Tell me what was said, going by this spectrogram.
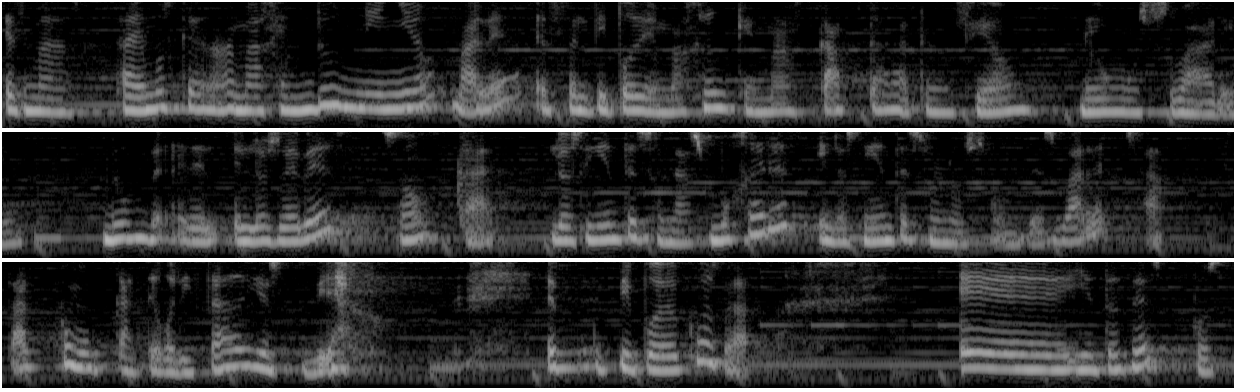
es más, sabemos que una imagen de un niño, ¿vale? Es el tipo de imagen que más capta la atención de un usuario. De un los bebés son tal, los siguientes son las mujeres y los siguientes son los hombres, ¿vale? O sea, está como categorizado y estudiado este tipo de cosas. Eh, y entonces, pues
